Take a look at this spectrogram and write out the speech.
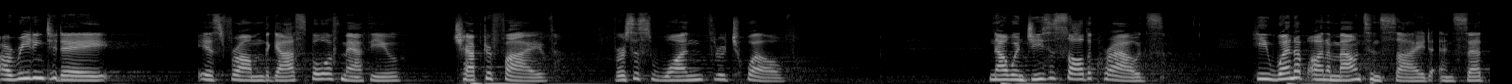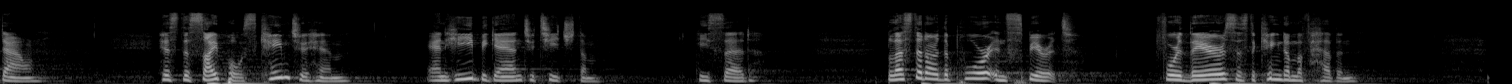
Our reading today is from the Gospel of Matthew, chapter 5, verses 1 through 12. Now, when Jesus saw the crowds, he went up on a mountainside and sat down. His disciples came to him, and he began to teach them. He said, Blessed are the poor in spirit, for theirs is the kingdom of heaven.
